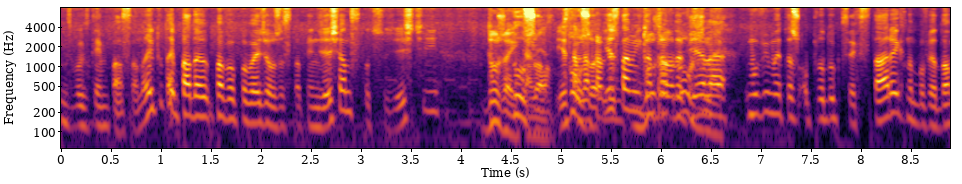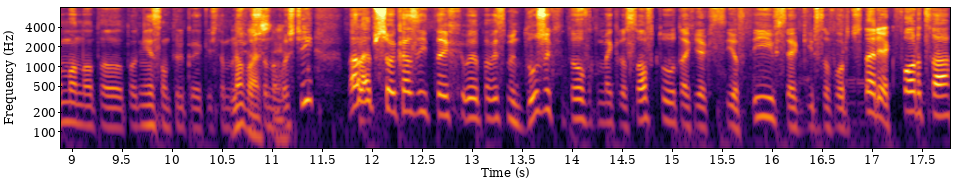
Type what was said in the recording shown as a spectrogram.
Xbox Game Passa. No i tutaj Paweł, Paweł powiedział, że 150, 130, Dużo Dużo, tam jest. Jest dużo. tam jest tam ich dużo naprawdę różnych. wiele. Mówimy też o produkcjach starych, no bo wiadomo, no to, to nie są tylko jakieś tam No nowości, no ale przy okazji tych y, powiedzmy dużych tytułów od Microsoftu, takich jak Sea of Thieves, jak Gears of War 4, jak Forza,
